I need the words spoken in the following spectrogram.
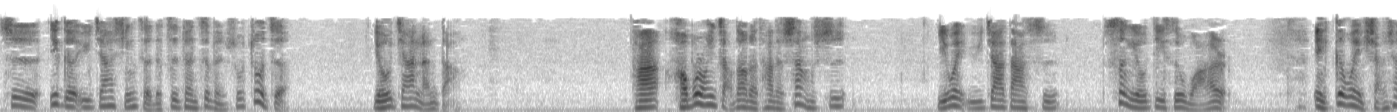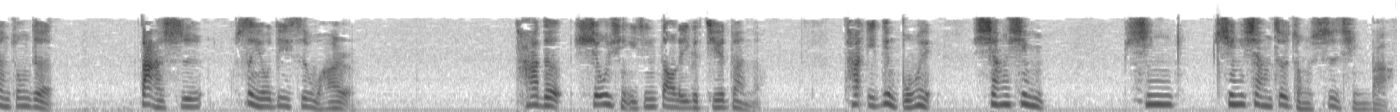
是一个瑜伽行者的自传这本书作者尤迦南达。他好不容易找到了他的上师，一位瑜伽大师圣尤蒂斯瓦尔。哎，各位想象中的大师圣尤蒂斯瓦尔，他的修行已经到了一个阶段了，他一定不会相信星星象这种事情吧？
